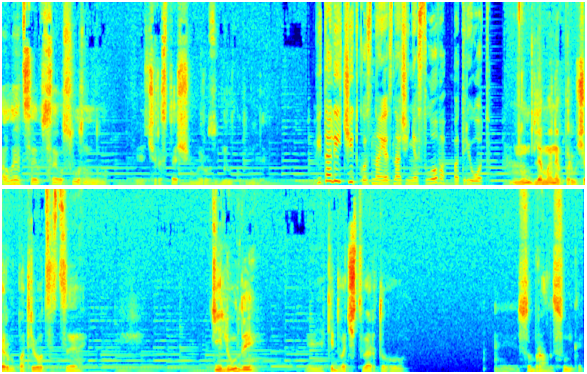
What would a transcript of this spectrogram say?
Але це все осознано е, через те, що ми розуміли, куди ми йдемо. Віталій чітко знає значення слова патріот. Ну, для мене в першу чергу патріот це- ті люди, е, які 24-го е, собрали сумки,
